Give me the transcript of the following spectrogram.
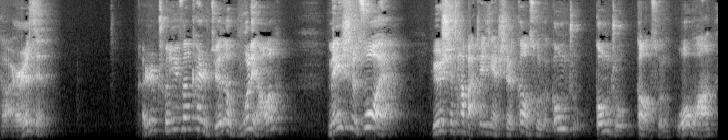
个儿子。可是淳于芬开始觉得无聊了，没事做呀。于是他把这件事告诉了公主，公主告诉了国王，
